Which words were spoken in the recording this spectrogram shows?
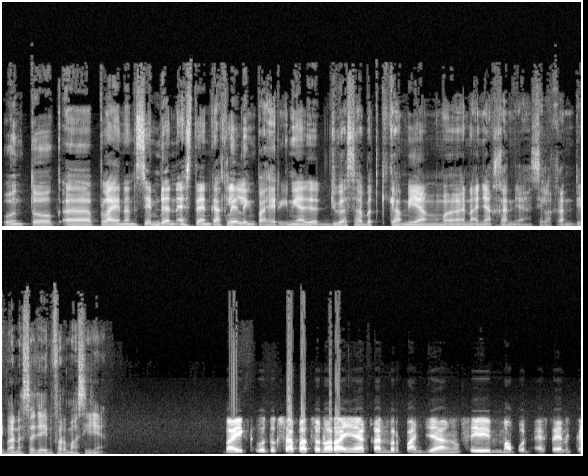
untuk uh, pelayanan SIM dan STNK keliling Pak Heri, ini ada juga sahabat kami yang menanyakannya. Silakan, di mana saja informasinya? Baik, untuk sahabat Sonora yang akan berpanjang SIM maupun STNK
